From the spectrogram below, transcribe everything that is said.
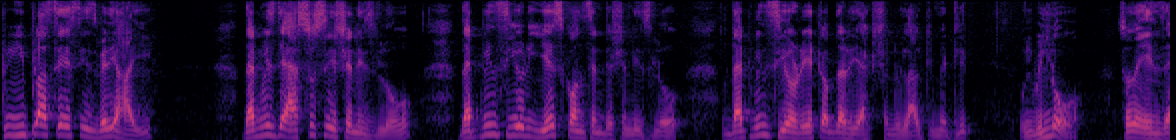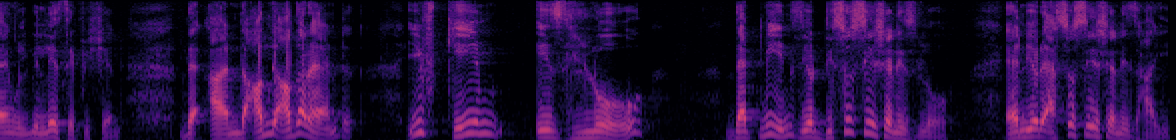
to E plus S is very high, that means the association is low, that means your ES concentration is low, that means your rate of the reaction will ultimately will be low. So, the enzyme will be less efficient. The, and on the other hand, if Km is low, that means your dissociation is low and your association is high.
